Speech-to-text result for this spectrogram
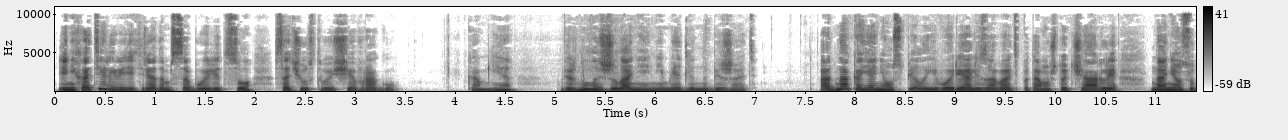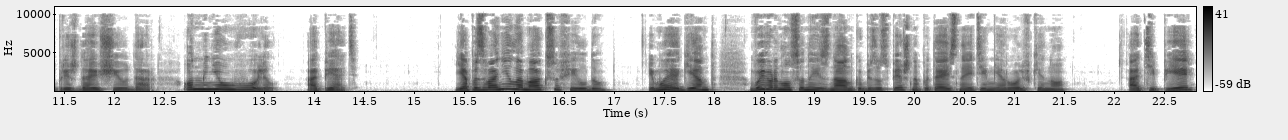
и не хотели видеть рядом с собой лицо, сочувствующее врагу. Ко мне вернулось желание немедленно бежать. Однако я не успела его реализовать, потому что Чарли нанес упреждающий удар. Он меня уволил. Опять. Я позвонила Максу Филду и мой агент вывернулся наизнанку, безуспешно пытаясь найти мне роль в кино. А теперь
